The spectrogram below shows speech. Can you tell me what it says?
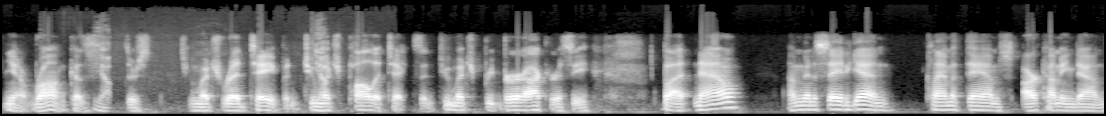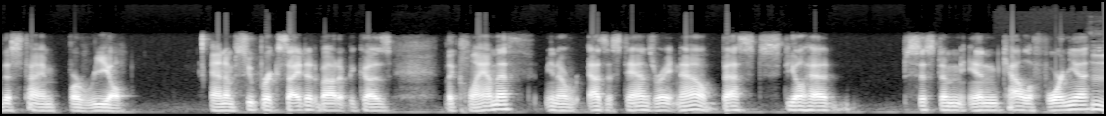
you know wrong because yep. there's too much red tape and too yep. much politics and too much bureaucracy. But now I'm going to say it again: Klamath dams are coming down this time for real, and I'm super excited about it because the Klamath, you know, as it stands right now, best steelhead system in California. Hmm.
